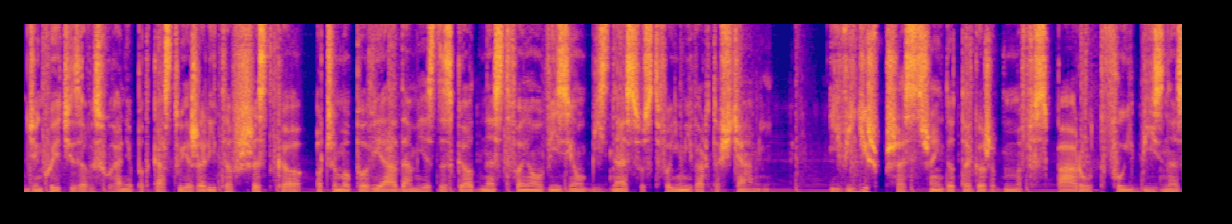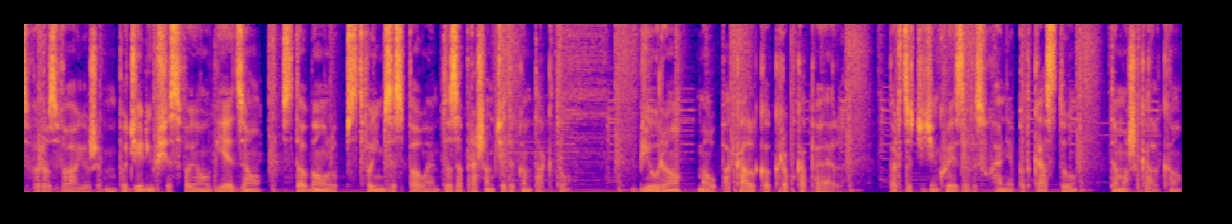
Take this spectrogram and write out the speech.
Dziękuję Ci za wysłuchanie podcastu. Jeżeli to wszystko, o czym opowiadam, jest zgodne z Twoją wizją biznesu, z Twoimi wartościami, i widzisz przestrzeń do tego, żebym wsparł Twój biznes w rozwoju, żebym podzielił się swoją wiedzą z Tobą lub z Twoim zespołem, to zapraszam Cię do kontaktu. Biuro małpakalko.pl Bardzo Ci dziękuję za wysłuchanie podcastu. Tomasz Kalko.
